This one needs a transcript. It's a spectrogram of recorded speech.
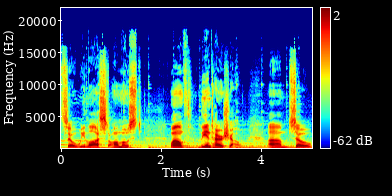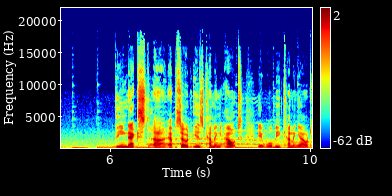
So we lost almost, well, the entire show. Um, so the next uh, episode is coming out. It will be coming out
